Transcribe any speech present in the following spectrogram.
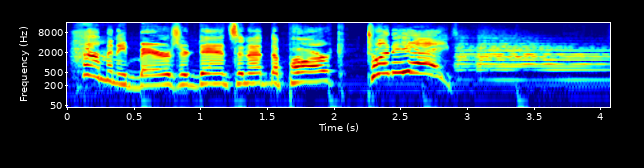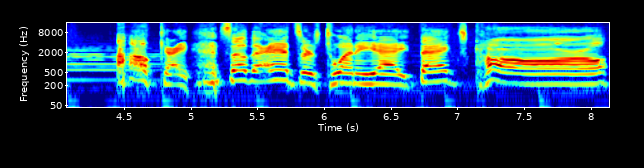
how many bears are dancing at the park? 28! Okay, so the answer's 28. Thanks, Carl.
